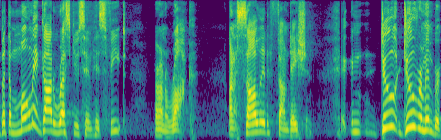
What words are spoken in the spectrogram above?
But the moment God rescues him, his feet are on a rock, on a solid foundation. Do, do remember,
